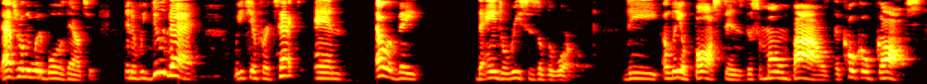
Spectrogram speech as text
That's really what it boils down to. And if we do that, we can protect and elevate the Angel Reeses of the world, the Aaliyah Bostons, the Simone Biles, the Coco Gauffs,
